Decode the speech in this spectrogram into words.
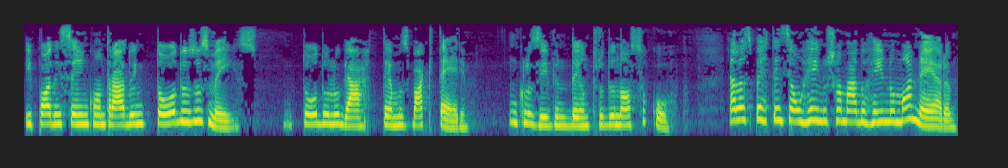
e podem ser encontrados em todos os meios. Em todo lugar temos bactéria, inclusive dentro do nosso corpo. Elas pertencem a um reino chamado Reino Monera.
